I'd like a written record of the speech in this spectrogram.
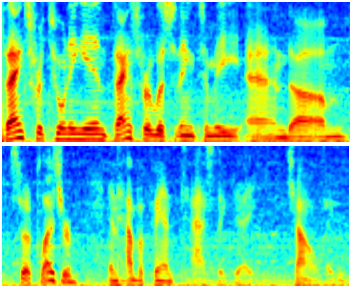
thanks for tuning in. Thanks for listening to me, and um, it's been a pleasure and have a fantastic day. Ciao, everyone.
